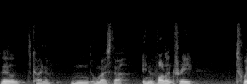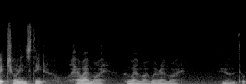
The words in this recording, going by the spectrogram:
little kind of almost a involuntary twitch or an instinct. How am I? Who am I? Where am I? You know,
